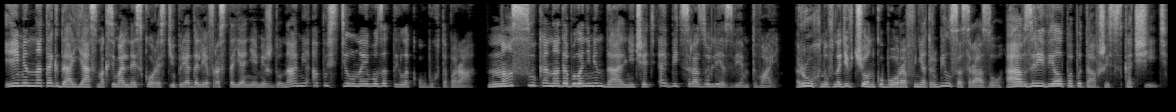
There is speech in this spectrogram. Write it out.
Именно тогда я, с максимальной скоростью преодолев расстояние между нами, опустил на его затылок обух топора. Но, сука, надо было не миндальничать, а бить сразу лезвием тварь. Рухнув на девчонку, Боров не отрубился сразу, а взревел, попытавшись вскочить.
